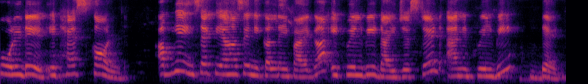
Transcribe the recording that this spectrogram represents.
folded it has called अब ये इंसेक्ट यहाँ से निकल नहीं पाएगा it will be digested and it will be dead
